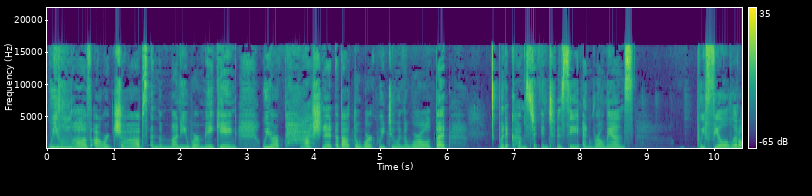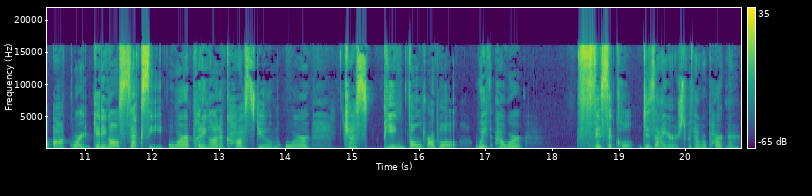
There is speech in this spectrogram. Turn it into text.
We love our jobs and the money we're making. We are passionate about the work we do in the world. But when it comes to intimacy and romance, we feel a little awkward getting all sexy or putting on a costume or just being vulnerable with our physical desires with our partner.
